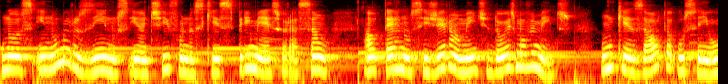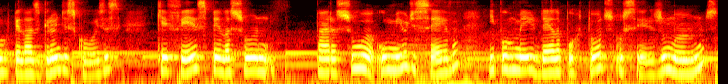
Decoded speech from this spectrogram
Nos inúmeros hinos e antífonas que exprimem essa oração, alternam-se geralmente dois movimentos: um que exalta o Senhor pelas grandes coisas que fez pela sua para sua humilde serva e por meio dela por todos os seres humanos,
